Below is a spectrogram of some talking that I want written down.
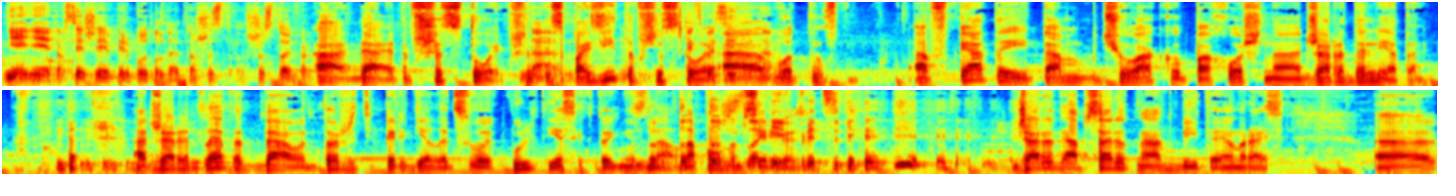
Не-не, это в следующей, я перепутал, да, это шестой, шестой Cry. А, да, это в шестой. В ш- Да. Эспозито в шестой. Эспозито, а да. вот в, а в пятой там чувак похож на Джареда Лето. А Джаред Лето, да, он тоже теперь делает свой культ, если кто не Ну, знал. На полном серьезе. в принципе. Джаред абсолютно отбитая мразь. Э,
